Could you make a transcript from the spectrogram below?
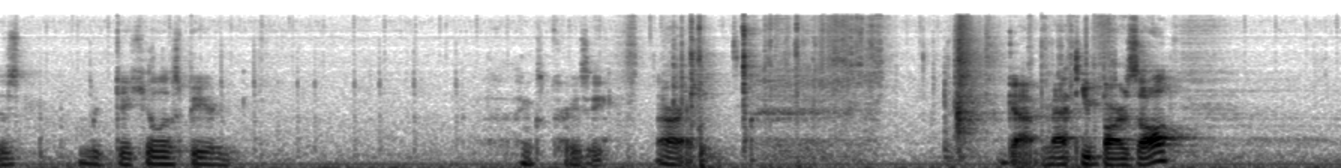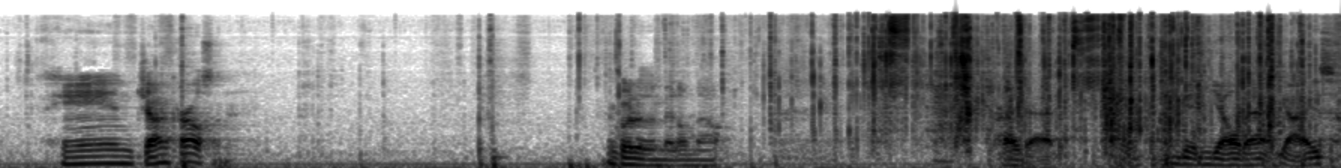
His ridiculous beard. I think it's crazy. All right. Got Mathew Barzal and John Carlson. I'll go to the middle now. Try that. I'm getting yelled at, guys.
